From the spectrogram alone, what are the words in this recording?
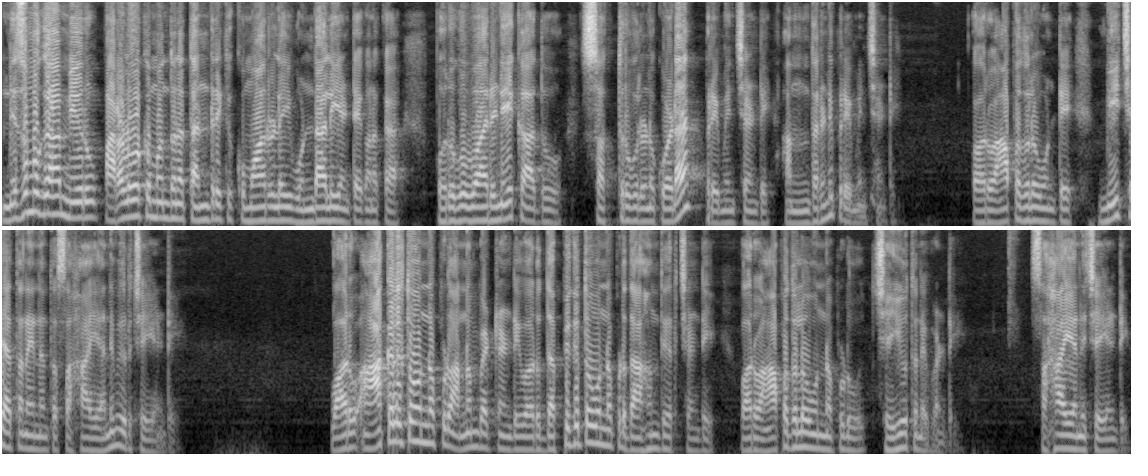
నిజముగా మీరు పరలోకమందున తండ్రికి కుమారులై ఉండాలి అంటే కనుక పొరుగువారినే కాదు శత్రువులను కూడా ప్రేమించండి. అందరినీ ప్రేమించండి. వారు ఆపదలో ఉంటే మీ చేతనైనంత సహాయాన్ని మీరు చేయండి. వారు ఆకలితో ఉన్నప్పుడు అన్నం పెట్టండి వారు దప్పికతో ఉన్నప్పుడు దాహం తీర్చండి వారు ఆపదలో ఉన్నప్పుడు చేయూతనివ్వండి. సహాయాన్ని చేయండి.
